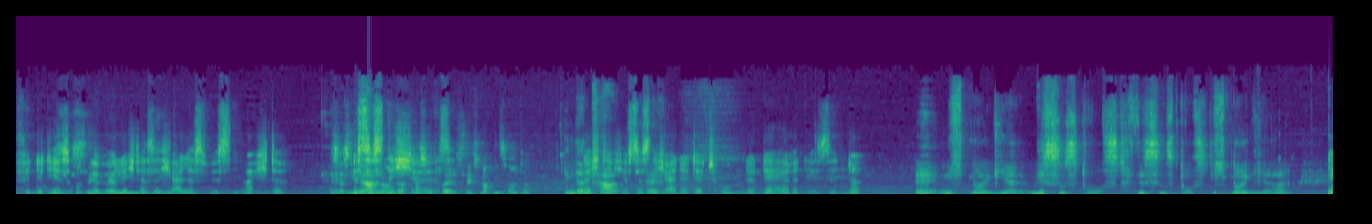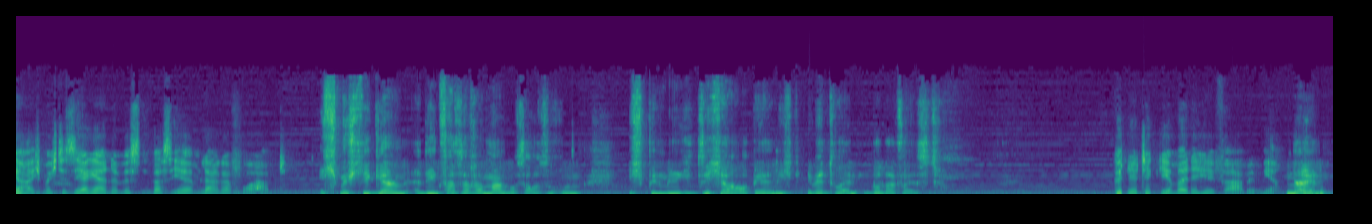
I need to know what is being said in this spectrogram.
Findet ihr es das ungewöhnlich, dass ich alles wissen möchte? Ist das Äh, nicht ja, das genau nicht, das, was äh, ein Fall das- des Lichts machen sollte? in der Richtig, Tat. ist das äh, nicht eine der Tugenden der Herrin Esinde? Äh, nicht Neugier, Wissensdurst. Wissensdurst, nicht Neugierde. Ja, ich möchte sehr gerne wissen, was ihr im Lager vorhabt. Ich möchte gern den Versacher Magus aussuchen. Ich bin mir nicht sicher, ob er nicht eventuell ein Überläufer ist. Benötigt ihr meine Hilfe, Abelmir? Nein,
